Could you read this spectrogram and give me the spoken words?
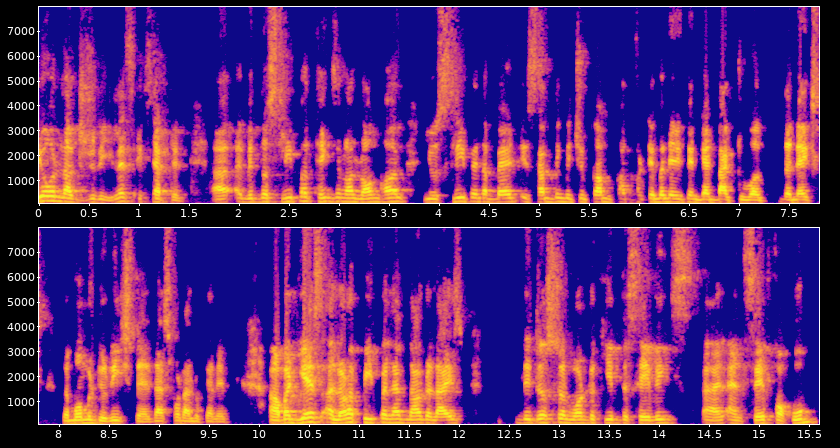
pure luxury. Let's accept it. Uh, with the sleeper things in a long haul, you sleep in a bed is something which you come comfortable and you can get back to work the next the moment you reach there. That's what I look at it. Uh, but yes, a lot of people have now realized they just don't want to keep the savings and, and save for whom.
